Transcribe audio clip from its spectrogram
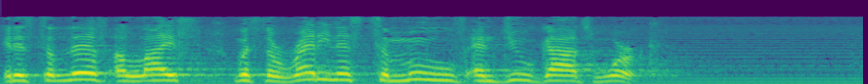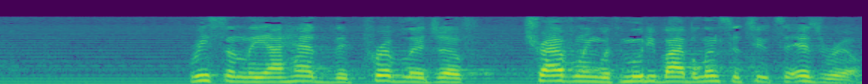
It is to live a life with the readiness to move and do God's work. Recently, I had the privilege of traveling with Moody Bible Institute to Israel.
